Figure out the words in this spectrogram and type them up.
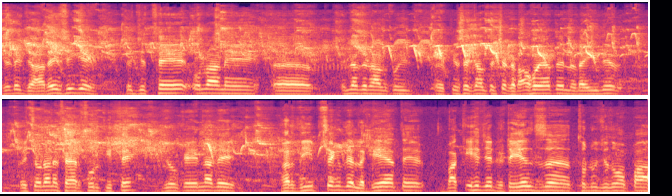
ਜਿਹੜੇ ਜਾ ਰਹੇ ਸੀਗੇ ਤੇ ਜਿੱਥੇ ਉਹਨਾਂ ਨੇ ਇਹਨਾਂ ਦੇ ਨਾਲ ਕੋਈ ਕਿਸੇ ਗੱਲ ਤੇ ਝਗੜਾ ਹੋਇਆ ਤੇ ਲੜਾਈ ਦੇ ਵਿੱਚ ਉਹਨਾਂ ਨੇ ਫਾਇਰ ਫੂਰ ਕੀਤੇ ਜੋ ਕਿ ਇਹਨਾਂ ਦੇ ਹਰਦੀਪ ਸਿੰਘ ਦੇ ਲੱਗੇ ਆ ਤੇ ਬਾਕੀ ਹਜੇ ਡਿਟੇਲਸ ਤੁਹਾਨੂੰ ਜਦੋਂ ਆਪਾਂ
